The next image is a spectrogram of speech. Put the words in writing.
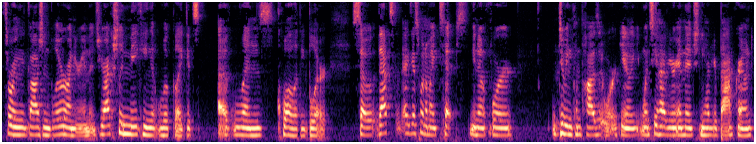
throwing a Gaussian blur on your image. You're actually making it look like it's a lens quality blur. So that's, I guess, one of my tips. You know, for doing composite work. You know, once you have your image and you have your background,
